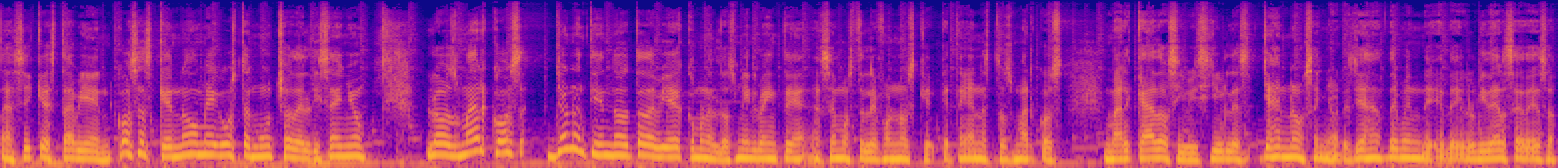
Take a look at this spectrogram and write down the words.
así que está bien. Cosas que no me gustan mucho del diseño, los marcos, yo no entiendo todavía cómo en el 2020 hacemos teléfonos que, tengan estos marcos marcados y visibles. Ya no, señores, ya deben de, de olvidarse de eso.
